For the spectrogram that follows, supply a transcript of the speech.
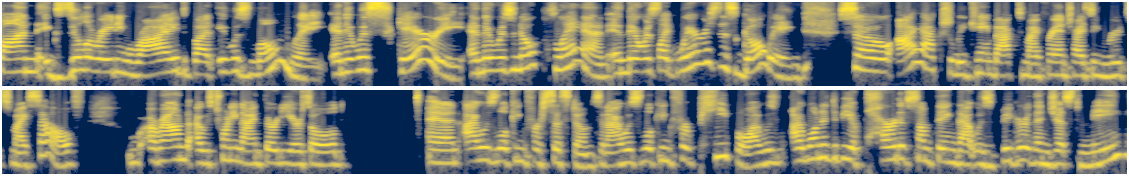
fun, exhilarating ride, but it was lonely and it was scary and there was no plan. And there was like, where is this going? So I actually came back to my franchising roots myself around i was 29 30 years old and i was looking for systems and i was looking for people. I was i wanted to be a part of something that was bigger than just me.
